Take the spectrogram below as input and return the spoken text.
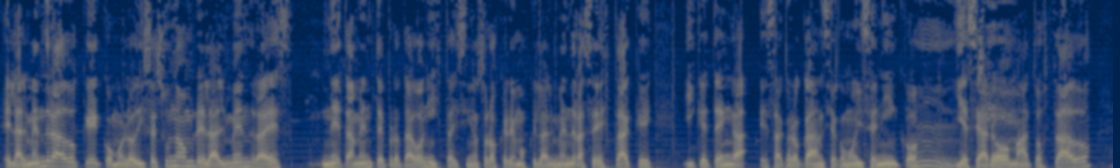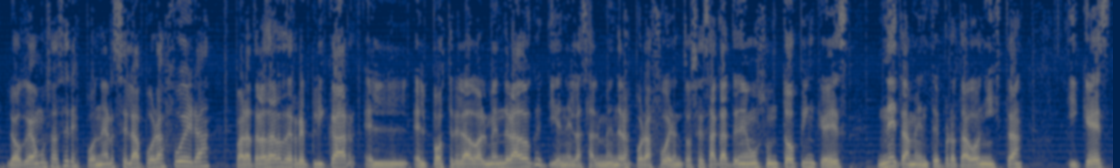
el almendrado que, como lo dice su nombre, la almendra es netamente protagonista y si nosotros queremos que la almendra se destaque y que tenga esa crocancia, como dice Nico, Mm, y ese sí. aroma tostado, lo que vamos a hacer es ponérsela por afuera para tratar de replicar el, el postre helado almendrado que tiene las almendras por afuera. Entonces acá tenemos un topping que es netamente protagonista y que es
